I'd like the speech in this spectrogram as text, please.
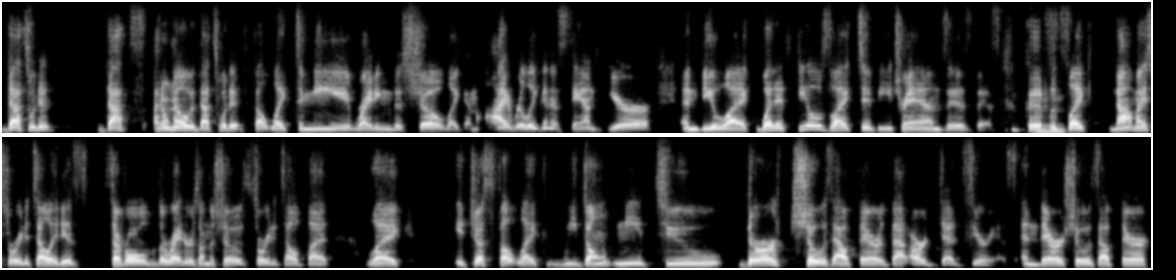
that's what it that's I don't know, that's what it felt like to me writing this show. Like, am I really gonna stand here and be like, what it feels like to be trans is this? Because mm-hmm. it's like not my story to tell. It is several of the writers on the show's story to tell, but like it just felt like we don't need to there are shows out there that are dead serious and there are shows out there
